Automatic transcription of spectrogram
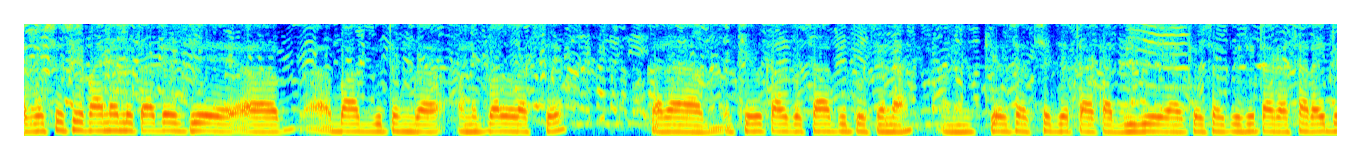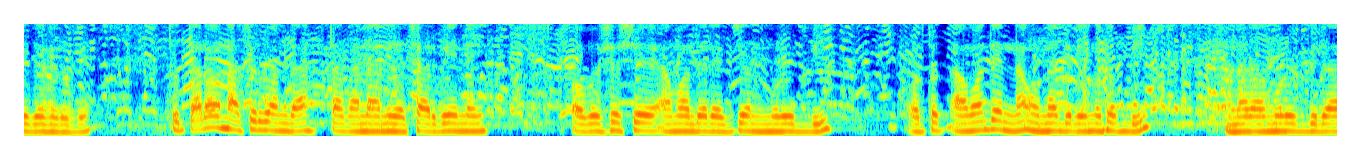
অবশেষে ফাইনালি তাদের যে বাঘ বিতঙ্গা অনেক ভালো লাগছে। তারা কেউ কাউকে চা দিতেছে না। কেউ চাচ্ছে যে টাকা দিবে আর কেউ চাইতেছে টাকা ছাড়াই ডুবে ফেলবে। তো তারাও নাচের বান্দা, টাকা না নিয়ে ছাড়বেই নাই। অবশেষে আমাদের একজন মুরব্বী, অর্থাৎ আমাদের না ওনাদেরই মুরব্বী, ওনারা মুরব্বীরা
